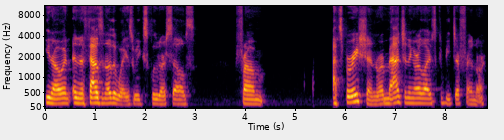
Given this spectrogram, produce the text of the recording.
you know, and, and a thousand other ways we exclude ourselves from aspiration or imagining our lives could be different or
